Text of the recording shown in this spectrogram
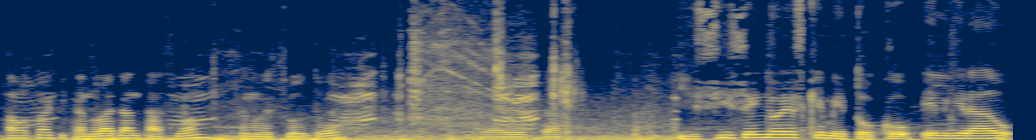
Estamos practicando la llantación, se nos explotó. Y sí, señores, que me tocó el grado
